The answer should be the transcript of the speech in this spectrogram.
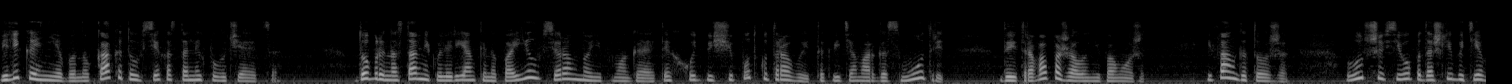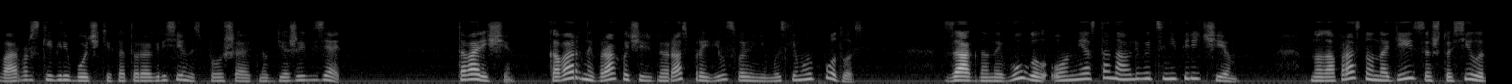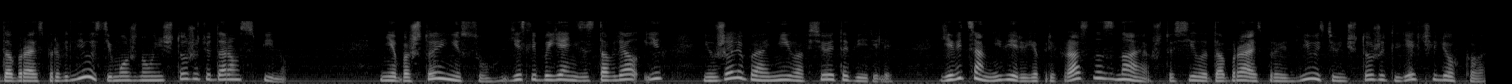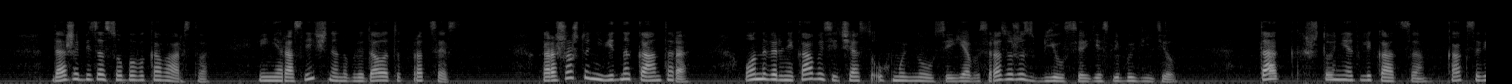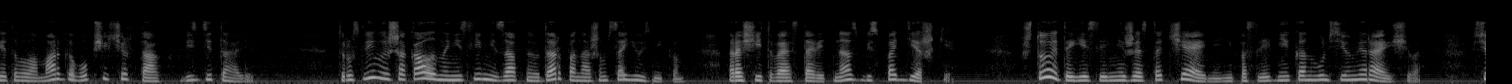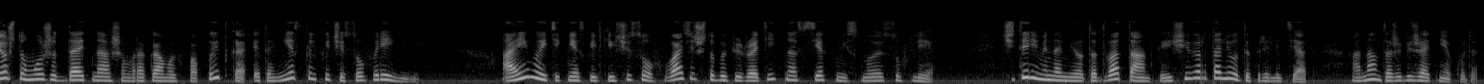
Великое небо, но как это у всех остальных получается? Добрый наставник валерьянкой напоил, все равно не помогает. Эх, хоть бы щепотку травы, так ведь Амарго смотрит, да и трава, пожалуй, не поможет. И Фанга тоже — Лучше всего подошли бы те варварские грибочки, которые агрессивность повышают, но где же их взять? Товарищи, коварный враг в очередной раз проявил свою немыслимую подлость. Загнанный в угол, он не останавливается ни перед чем. Но напрасно он надеется, что силы добра и справедливости можно уничтожить ударом в спину. Небо, что я несу? Если бы я не заставлял их, неужели бы они во все это верили? — я ведь сам не верю, я прекрасно знаю, что силы добра и справедливости уничтожить легче легкого, даже без особого коварства, и не раз лично наблюдал этот процесс. Хорошо, что не видно Кантора. Он наверняка бы сейчас ухмыльнулся, и я бы сразу же сбился, если бы видел. Так что не отвлекаться, как советовала Марга в общих чертах, без деталей. Трусливые шакалы нанесли внезапный удар по нашим союзникам, рассчитывая оставить нас без поддержки. Что это, если не жест отчаяния, не последние конвульсии умирающего? Все, что может дать нашим врагам их попытка, это несколько часов времени. А им этих нескольких часов хватит, чтобы превратить нас всех в мясное суфле. Четыре миномета, два танка, еще вертолеты прилетят, а нам даже бежать некуда.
